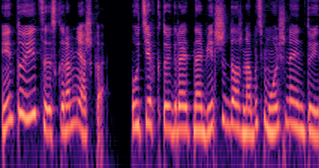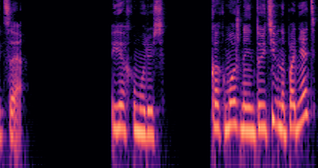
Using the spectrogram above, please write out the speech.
Интуиция, скромняшка. У тех, кто играет на бирже, должна быть мощная интуиция. Я хмурюсь. Как можно интуитивно понять,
